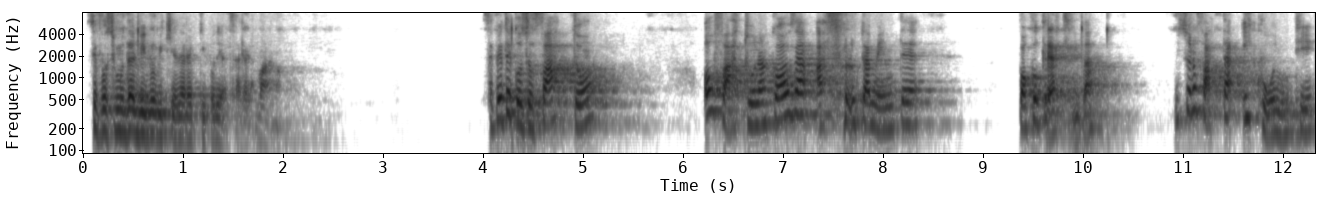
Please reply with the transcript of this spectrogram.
Se fossimo dal vivo vi chiederei tipo di alzare la mano. Sapete cosa ho fatto? Ho fatto una cosa assolutamente poco creativa. Mi sono fatta i conti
